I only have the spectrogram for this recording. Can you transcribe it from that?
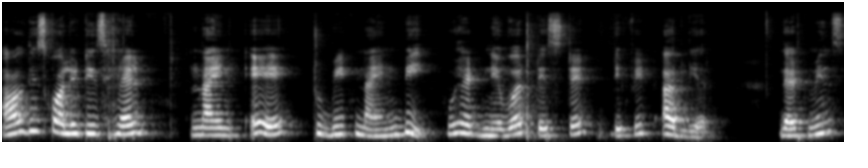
all these qualities helped 9a to beat 9b who had never tasted defeat earlier. That means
